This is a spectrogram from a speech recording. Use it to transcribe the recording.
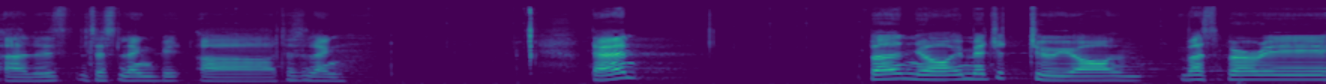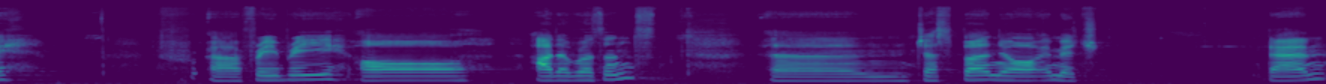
uh, this this link uh, this link. Then burn your image to your Raspberry uh, Freebie or other versions and just burn your image. Then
